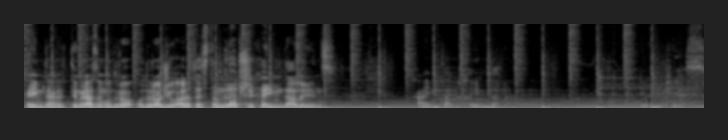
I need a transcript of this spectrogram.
Heimdall tym razem odro odrodził, ale to jest ten lepszy Heimdall, więc Heimdall, Heimdall. Jeden pies.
